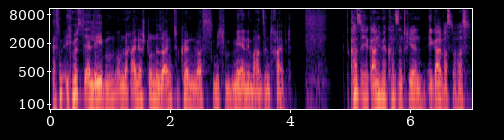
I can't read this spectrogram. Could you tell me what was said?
das, ich müsste erleben, um nach einer Stunde sagen zu können, was mich mehr in den Wahnsinn treibt. Du kannst dich ja gar nicht mehr konzentrieren, egal was du hast.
